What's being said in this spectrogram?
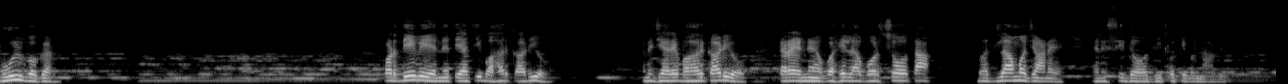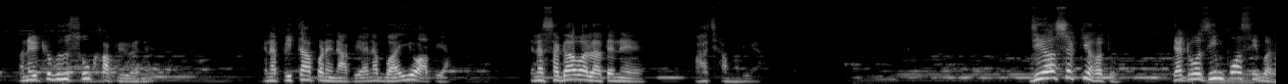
ભૂલ વગર પણ દેવે એને ત્યાંથી બહાર કાઢ્યો. અને જ્યારે બહાર કાઢ્યો, ત્યારે એને વહેલા વર્ષો હતા બદલામાં જાણે એને સીધો અધિપતિ બનાવ્યો. અને એટલું બધું સુખ આપ્યું એને. એના પિતા પણ એને આપ્યા, એના ભાઈઓ આપ્યા. એના સગાવાલા તેને પાછા મળ્યા. જે અશક્ય હતું. દેટ વોઝ ઇમ્પોસિબલ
